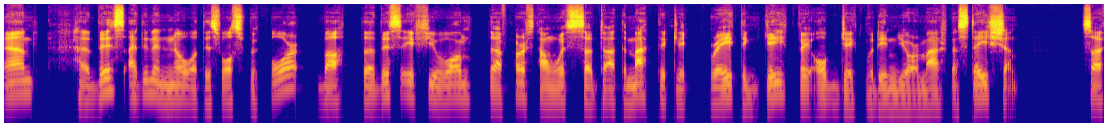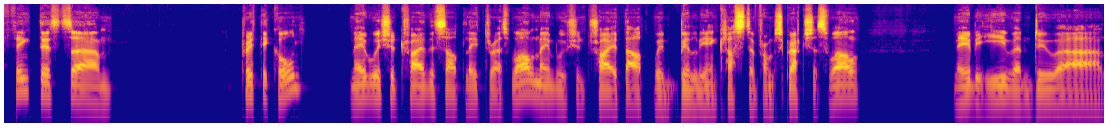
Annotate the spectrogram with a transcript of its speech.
And uh, this, I didn't know what this was before, but uh, this if you want the first time wizard to automatically create a gateway object within your management station. So I think this um, pretty cool. Maybe we should try this out later as well. Maybe we should try it out with building a cluster from scratch as well. Maybe even do uh,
